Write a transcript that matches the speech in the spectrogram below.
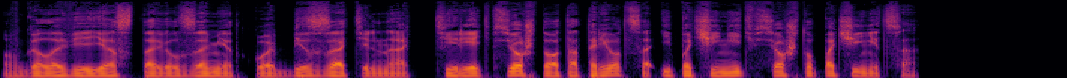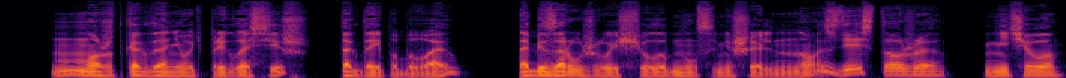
В голове я оставил заметку обязательно оттереть все, что ототрется, и починить все, что починится. «Может, когда-нибудь пригласишь? Тогда и побываю». Обезоруживающе улыбнулся Мишель, но здесь тоже ничего.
